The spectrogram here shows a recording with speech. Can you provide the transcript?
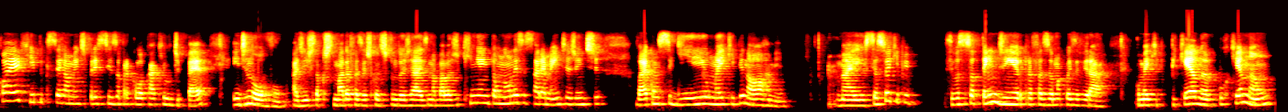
qual é a equipe que você realmente precisa para colocar aquilo de pé. E, de novo, a gente está acostumado a fazer as coisas com dois reais e uma bala de quinha, então não necessariamente a gente vai conseguir uma equipe enorme. Mas se a sua equipe, se você só tem dinheiro para fazer uma coisa virar com uma equipe pequena, por que não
